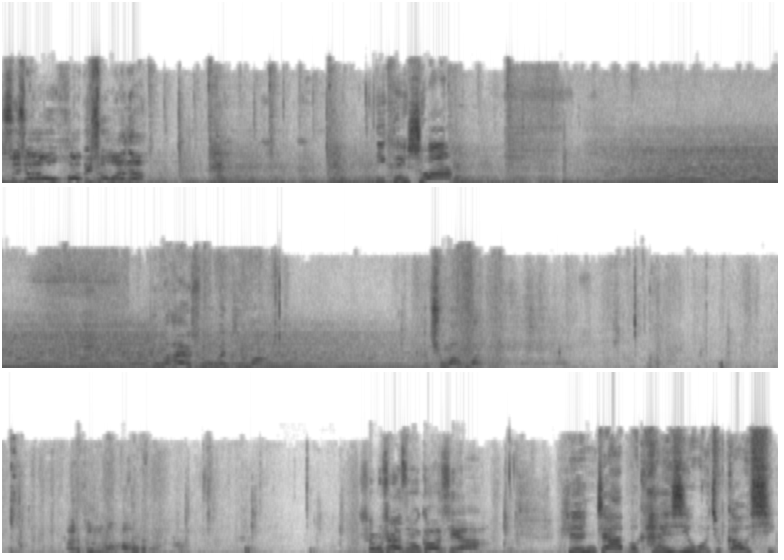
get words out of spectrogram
孙小欧，我话没说完呢。你可以说。你们还有什么问题吗？你去忙吧。啊，孙总好。什么事儿这么高兴啊？人渣不开心我就高兴。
